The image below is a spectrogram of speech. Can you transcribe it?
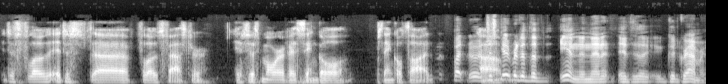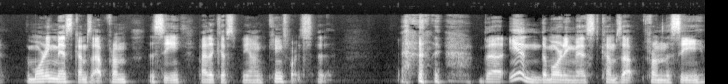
it just flows. It just uh, flows faster. It's just more of a single single thought. But uh, just Um, get rid of the in, and then it, it's a good grammar. The morning mist comes up from the sea by the cliffs beyond Kingsport. Uh, the in the morning mist comes up from the sea.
